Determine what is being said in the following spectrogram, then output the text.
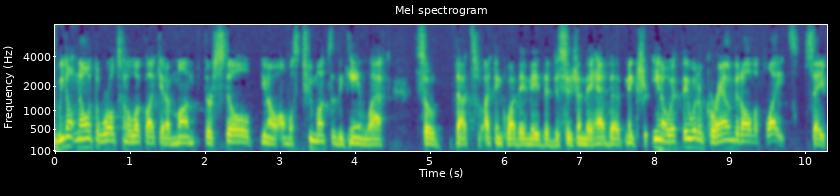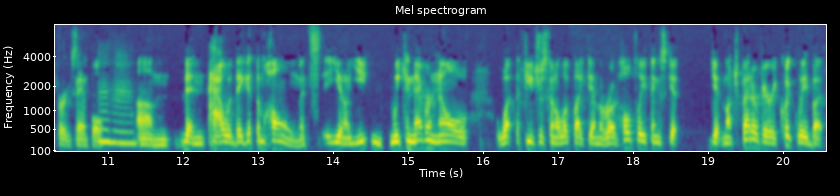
we don't know what the world's going to look like in a month. There's still, you know, almost two months of the game left. So that's, I think, why they made the decision. They had to make sure, you know, if they would have grounded all the flights, say, for example, mm-hmm. um, then how would they get them home? It's, you know, you, we can never know what the future is going to look like down the road. Hopefully things get, get much better very quickly, but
